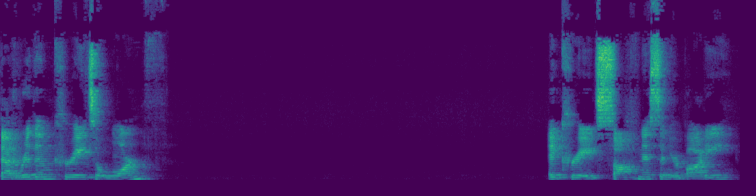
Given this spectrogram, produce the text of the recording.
That rhythm creates a warmth. It creates softness in your body.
